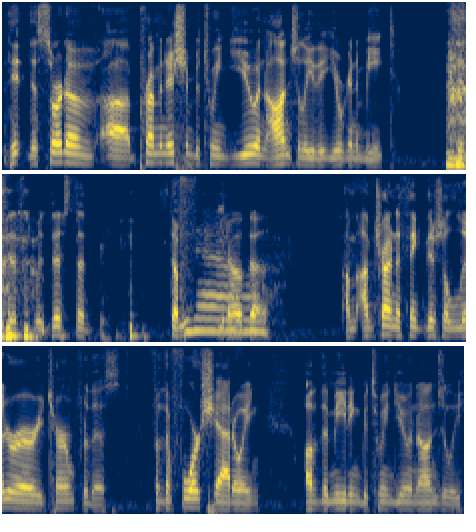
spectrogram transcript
the, the sort of uh, premonition between you and Anjali that you were going to meet? This, was this the, the no. you know, the. I'm, I'm trying to think. There's a literary term for this, for the foreshadowing of the meeting between you and Anjali.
